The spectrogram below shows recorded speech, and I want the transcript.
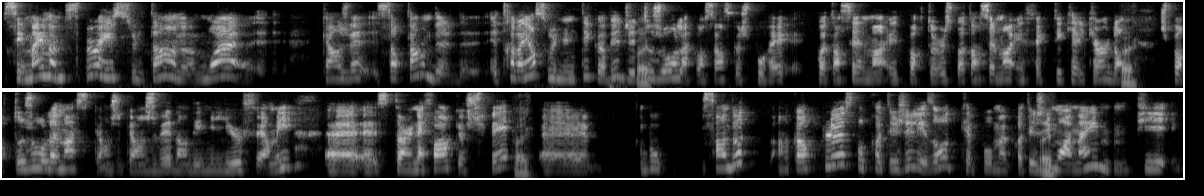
c'est même un petit peu insultant. Moi, quand je vais sortant de, de- et travaillant sur une unité COVID, j'ai Ouais. toujours la conscience que je pourrais potentiellement être porteuse, potentiellement infecter quelqu'un. Donc, Ouais. je porte toujours le masque quand je, quand je vais dans des milieux fermés. Euh, c'est un effort que je fais. Ouais. Euh, sans doute encore plus pour protéger les autres que pour me protéger moi-même. Puis,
